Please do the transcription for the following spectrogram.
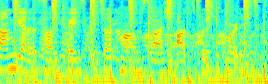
Come get us on facebook.com slash octopus recordings.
